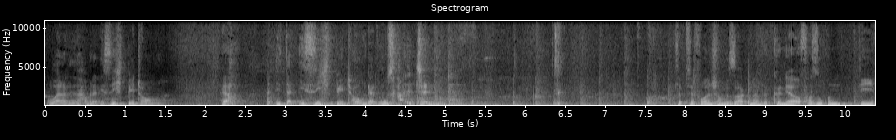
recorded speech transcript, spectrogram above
Wobei, das, aber das ist Sichtbeton. Ja. Das ist, das ist Sichtbeton, das muss halten. Ich habe es ja vorhin schon gesagt, ne? wir können ja auch versuchen, die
